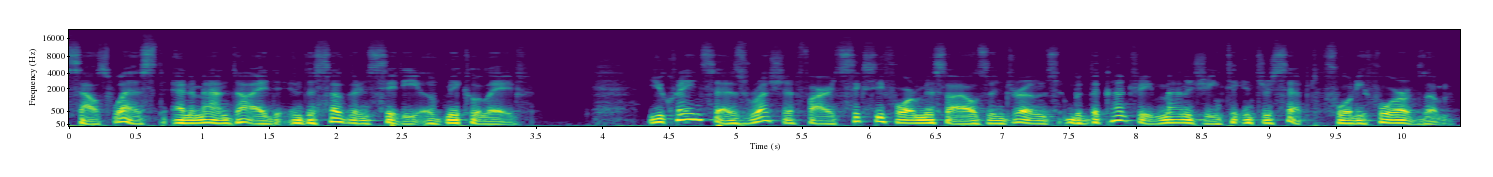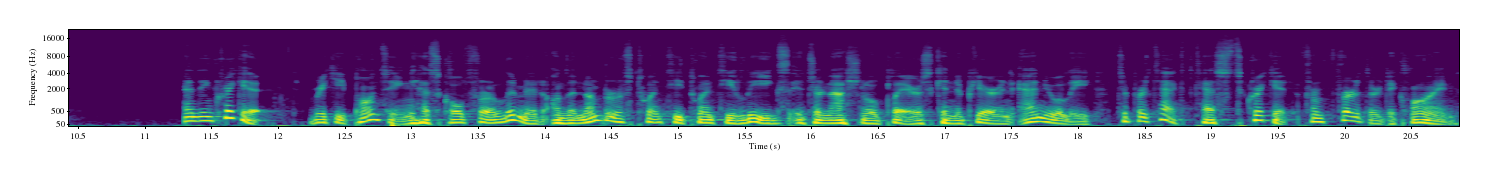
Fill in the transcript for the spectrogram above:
southwest, and a man died in the southern city of Mykolaiv. Ukraine says Russia fired 64 missiles and drones, with the country managing to intercept 44 of them. And in cricket, Ricky Ponting has called for a limit on the number of Twenty20 leagues international players can appear in annually to protect Test cricket from further decline.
